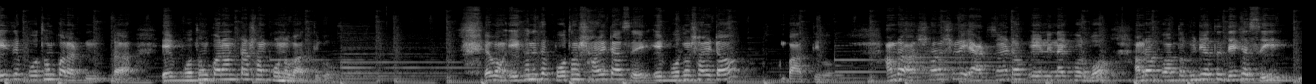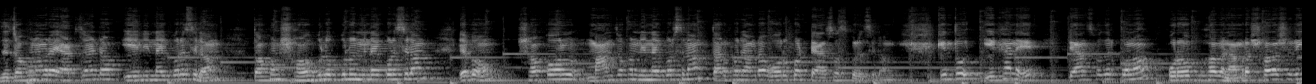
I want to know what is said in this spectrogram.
এই যে প্রথম কলামটা এই প্রথম কলামটা সম্পূর্ণ বাদ দিব। এবং এখানে যে প্রথম শাড়িটা আছে, এই প্রথম সারিটাও বাদ দিব। আমরা সরাসরি অ্যাডজয়েন্ট অফ এ নির্ণয় করব। আমরা গত ভিডিওতে দেখেছি যে যখন আমরা অ্যাডজয়েন্ট অফ এ নির্ণয় করেছিলাম, তখন সহগুলোকগুলো নির্ণয় করেছিলাম এবং সকল মান যখন নির্ণয় করেছিলাম, তারপরে আমরা ওর উপর ট্রান্সপোজ করেছিলাম। কিন্তু এখানে ট্রান্সপোজের কোনো প্রয়োগ হবে না। আমরা সরাসরি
